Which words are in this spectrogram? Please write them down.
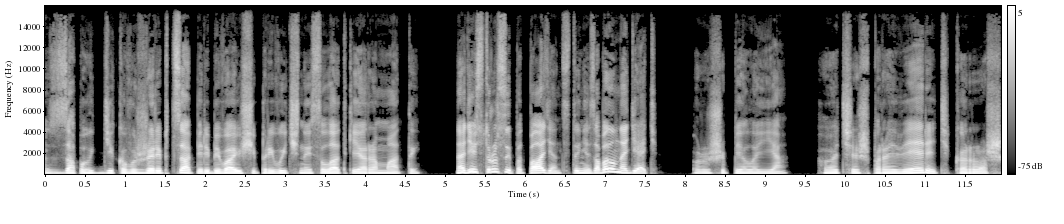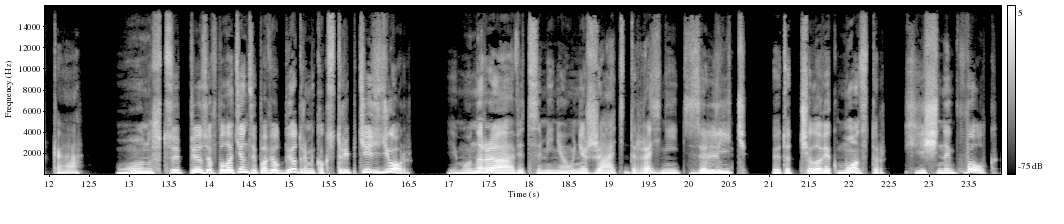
запах дикого жеребца, перебивающий привычные сладкие ароматы. «Надеюсь, трусы под полотенце ты не забыла надеть?» — прошипела я. «Хочешь проверить, крошка?» Он вцепился в полотенце и повел бедрами, как стриптизер. Ему нравится меня унижать, дразнить, залить. Этот человек-монстр, хищный волк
